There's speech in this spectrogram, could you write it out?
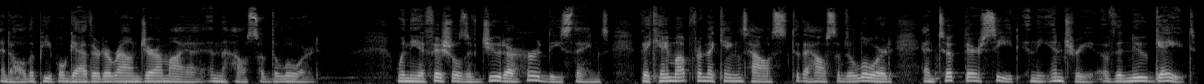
And all the people gathered around Jeremiah in the house of the Lord. When the officials of Judah heard these things, they came up from the king's house to the house of the Lord, and took their seat in the entry of the new gate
